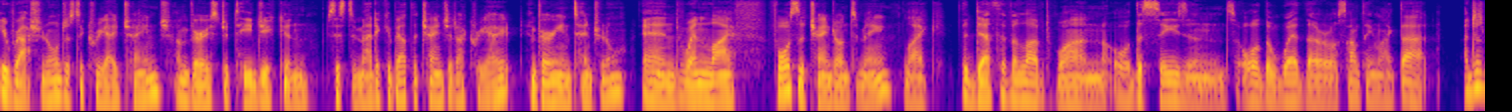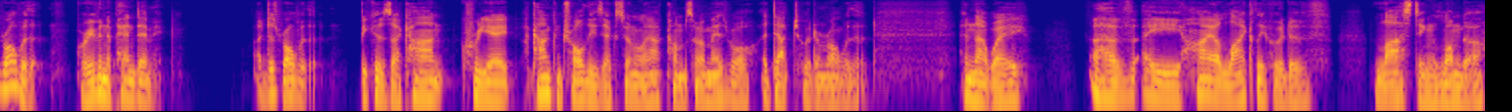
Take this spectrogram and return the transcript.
irrational just to create change. I'm very strategic and systematic about the change that I create and very intentional. And when life forces change onto me, like the death of a loved one or the seasons or the weather or something like that, I just roll with it. Or even a pandemic. I just roll with it because I can't create, I can't control these external outcomes. So I may as well adapt to it and roll with it. And that way, I have a higher likelihood of lasting longer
